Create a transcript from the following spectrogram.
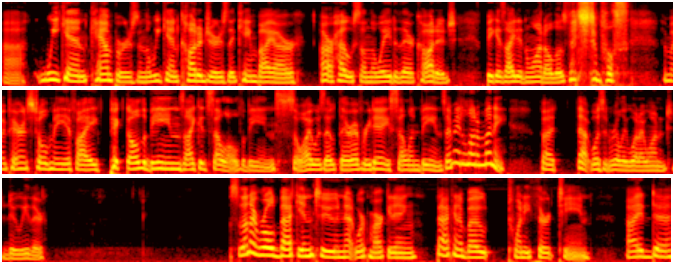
uh, weekend campers and the weekend cottagers that came by our, our house on the way to their cottage because I didn't want all those vegetables. And my parents told me if I picked all the beans, I could sell all the beans. So I was out there every day selling beans. I made a lot of money, but that wasn't really what I wanted to do either. So then I rolled back into network marketing back in about 2013. I'd uh,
